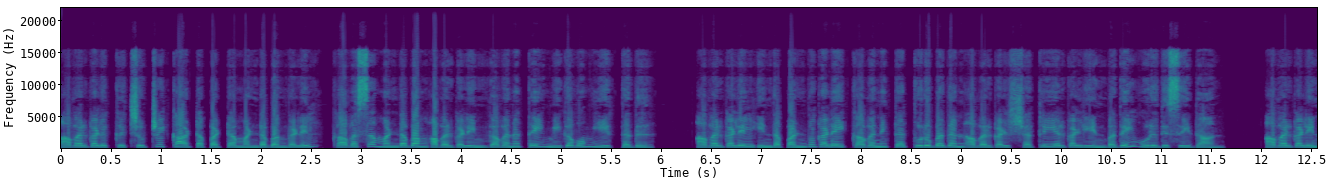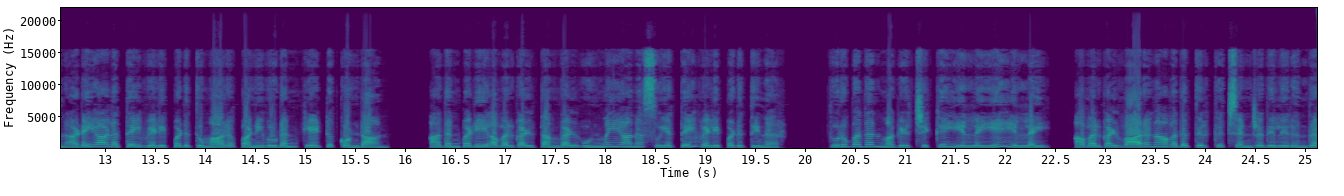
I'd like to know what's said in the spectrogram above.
அவர்களுக்கு சுற்றி காட்டப்பட்ட மண்டபங்களில் கவச மண்டபம் அவர்களின் கவனத்தை மிகவும் ஈர்த்தது. அவர்களில் இந்த பண்புகளை கவனித்த துருபதன் அவர்கள் சத்திரியர்கள் என்பதை உறுதி செய்தான். அவர்களின் அடையாளத்தை வெளிப்படுத்துமாறு பணிவுடன் கேட்டுக்கொண்டான் அதன்படி அவர்கள் தங்கள் உண்மையான சுயத்தை வெளிப்படுத்தினர். துருபதன் மகிழ்ச்சிக்கு எல்லையே இல்லை. அவர்கள் வாரணாவதத்திற்குச் சென்றதிலிருந்து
